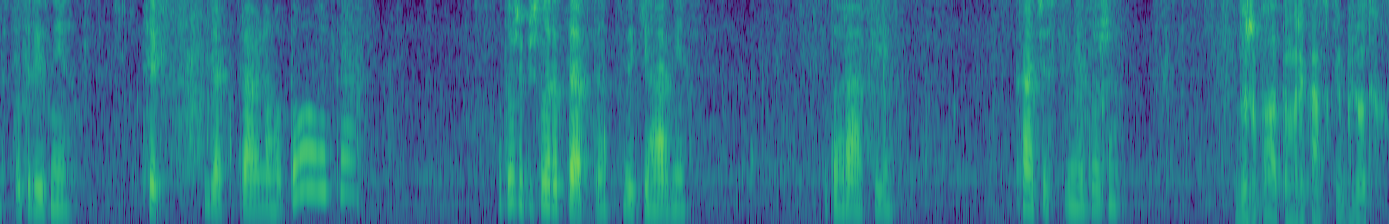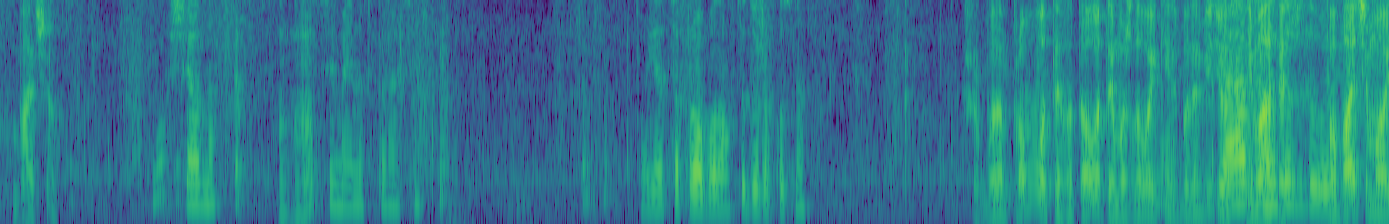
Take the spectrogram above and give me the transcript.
Ось тут різні типс, як правильно готувати. А тут вже пішли рецепти, які гарні фотографії. Качественні дуже. Дуже багато американських блюд бачу. Ну, ще одна Угу. сімейна фотографія. О, я це пробувала, це дуже вкусно. Що будемо пробувати готувати, можливо, якісь будемо відео Я вже не знімати. Побачимо,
